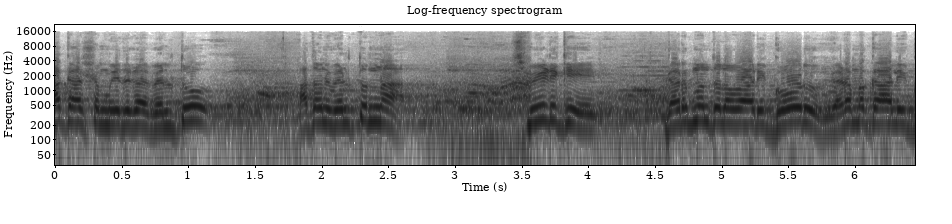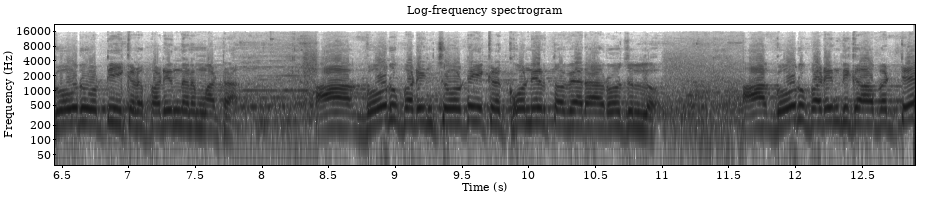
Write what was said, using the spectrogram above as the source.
ఆకాశం మీదుగా వెళ్తూ అతను వెళ్తున్న స్పీడ్కి గర్భంతుల వారి గోరు ఎడమకాలి గోరు ఒకటి ఇక్కడ పడిందనమాట ఆ గోరు పడిన చోట ఇక్కడ కోనేరు తవ్వారు ఆ రోజుల్లో. ఆ గోరు పడింది కాబట్టే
